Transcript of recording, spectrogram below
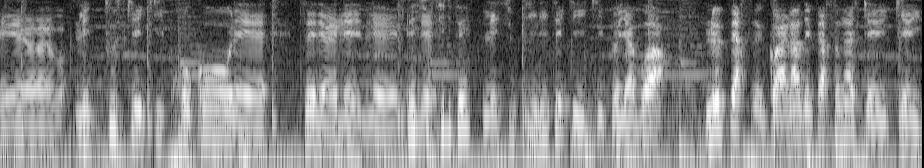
et euh, les, tout ce qui est quiproquo, les, sais, les, les, les, Les subtilités. les subtilités qui, qui peut y avoir. Le perso quoi, l'un des personnages qui est, qui est,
